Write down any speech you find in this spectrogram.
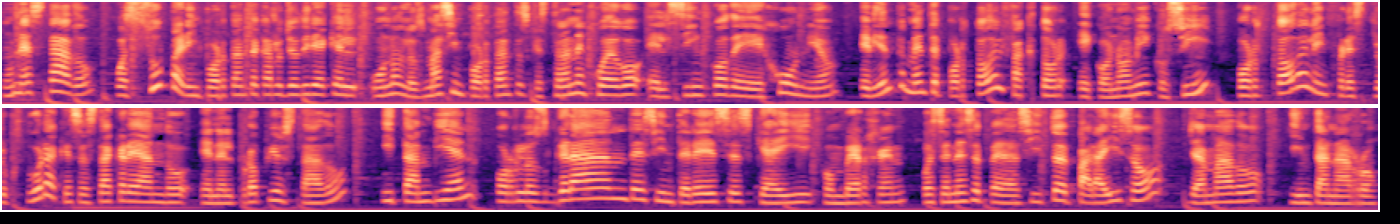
Un estado, pues súper importante, Carlos, yo diría que uno de los más importantes que estarán en juego el 5 de junio, evidentemente por todo el factor económico, sí, por toda la infraestructura que se está creando en el propio estado y también por los grandes intereses que ahí convergen, pues en ese pedacito de paraíso llamado Quintana Roo.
